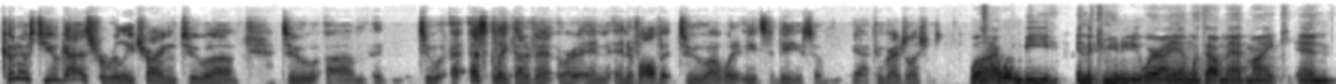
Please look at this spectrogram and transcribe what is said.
kudos to you guys for really trying to uh, to um, to uh, escalate that event or and, and evolve it to uh, what it needs to be. So yeah, congratulations. Well, and I wouldn't be in the community where I am without Mad Mike. And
